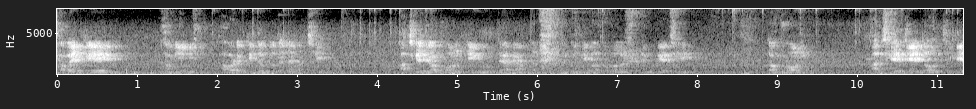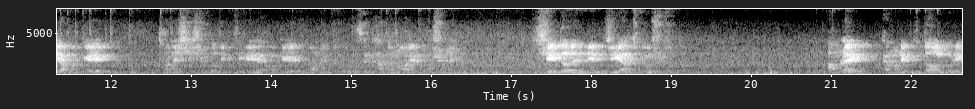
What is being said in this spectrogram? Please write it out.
সবাইকে আমি আবারও কৃতজ্ঞতা জানাচ্ছি। আজকে যখন এই মুহূর্তে আমি আপনাদের সঙ্গে দুটি কথা বলার সুযোগ পেয়েছি, তখন আজকে যে দল থেকে আমাকে থানের শিশু প্রতীক থেকে আমাকে মনোনীত করেছে ঢাকা নয় আসনে সেই দলের নেত্রী আজকে অসুস্থ। আমরা এমন একটি দল করি,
